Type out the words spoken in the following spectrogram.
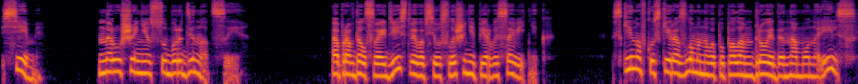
7. Нарушение субординации. Оправдал свои действия во всеуслышание первый советник. Скинув куски разломанного пополам дроида на монорельс,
